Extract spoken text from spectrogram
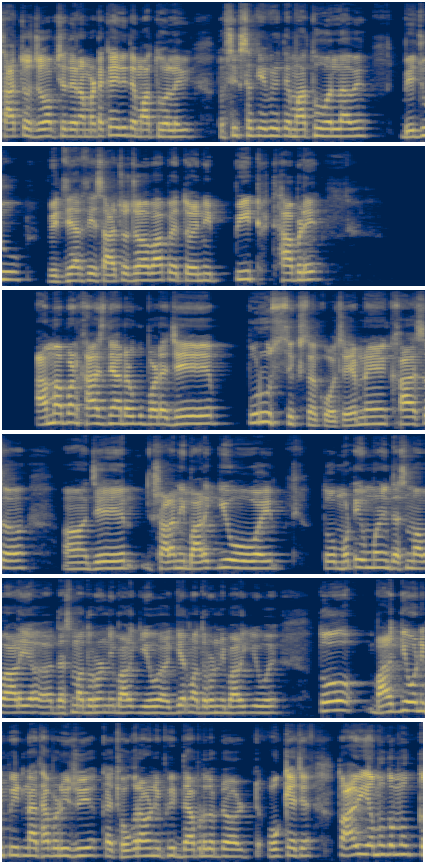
સાચો જવાબ છે તેના માટે કઈ રીતે માથું હલાવી? તો શિક્ષક એવી રીતે માથું હલાવે, બીજું વિદ્યાર્થી સાચો જવાબ આપે તો એની પીઠ થાબડે. આમાં પણ ખાસ ધ્યાન રાખવું પડે જે પુરુષ શિક્ષકો છે, એમને ખાસ જે શાળાની બાળકીઓ હોય, તો મોટી ઉંમરની દસમા વાળી દસમા ધોરણની બાળકી હોય, અગિયારમા ધોરણની બાળકી હોય તો બાળકીઓની પીઠ ના થાબડવી જોઈએ કે છોકરાઓની પીઠ થાબડો તો ઓકે છે. તો આવી અમુક અમુક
